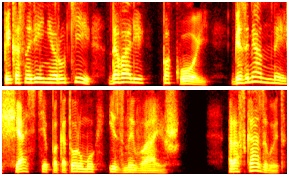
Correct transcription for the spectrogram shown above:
прикосновение руки давали покой, безымянное счастье, по которому изнываешь. Рассказывают,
